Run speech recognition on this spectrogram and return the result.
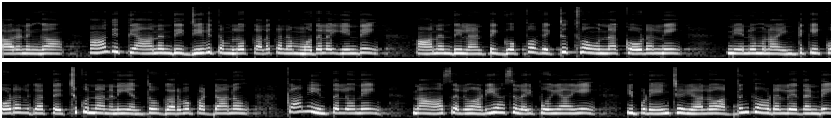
కారణంగా ఆదిత్య ఆనంది జీవితంలో కలకలం మొదలయ్యింది. ఆనంది లాంటి గొప్ప వ్యక్తిత్వం ఉన్న కోడల్ని నేను నా ఇంటికి కోడలుగా తెచ్చుకున్నానని ఎంతో గర్వపడ్డాను. కానీ ఇంతలోనే నా ఆశలు అడియాసలైపోయాయి ఇప్పుడు ఏం చేయాలో అర్థం కావడం లేదండి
